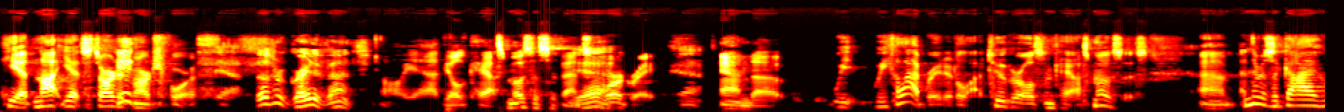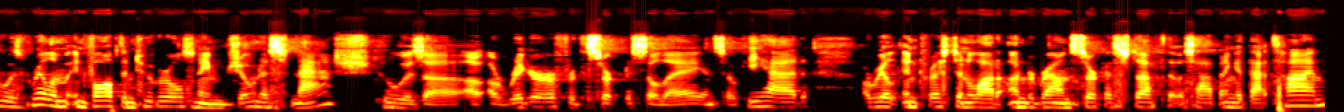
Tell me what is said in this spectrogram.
he had not yet started He- March 4th. Yeah. Those were great events. Oh yeah, the old Chaosmosis events Yeah. were great. Yeah. And uh, we we collaborated a lot. Two Gyrlz in Chaosmosis. Um, and there was a guy who was real involved in Two Gyrlz named Jonas Nash, who was a, a, a rigger for the Cirque du Soleil, and so he had a real interest in a lot of underground circus stuff that was happening at that time.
